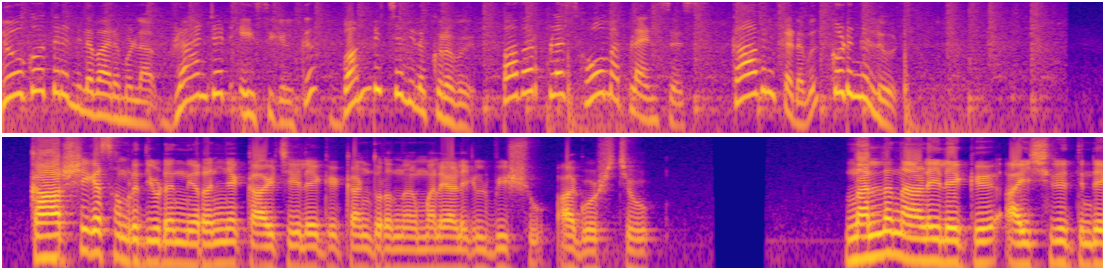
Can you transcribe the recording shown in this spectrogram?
ലോകോത്തര നിലവാരമുള്ള ബ്രാൻഡഡ് എ സികൾക്ക് വമ്പിച്ച വിലക്കുറവ്. Power plus home appliances Kavilkadavu Kodungallur. കാർഷിക സമൃദ്ധിയുടെ നിറഞ്ഞ കാഴ്ചയിലേക്ക് കണ്ടുറന്ന് മലയാളികൾ വിഷു ആഘോഷിച്ചു. നല്ല നാളിലേക്ക് ഐശ്വര്യത്തിന്റെ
